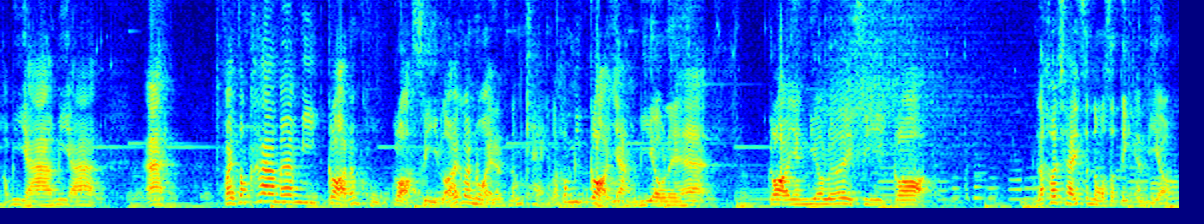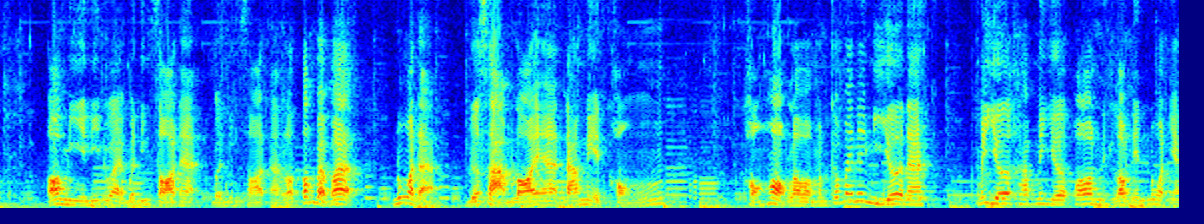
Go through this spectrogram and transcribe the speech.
เขามียา มียา อะ ไฟตรงข้ามนะมีเกราะน้ำขู่เกราะ400 กว่าหน่วยน้ำแข็งแล้วเขามีเกราะอย่างเดียวเลยฮะเกราะอย่างเดียวเลย4เกราะแล้วเขาใช้สโนสติ๊กอันเดียวอ๋อมีอันนี้ด้วยเบ r ร์ i ิงซอสฮะเบ r ร์ i ิงซอสอะเราต้องแบบว่านวดอะ เหลือ 300ฮะดาเมจของของหอกเราอะมันก็ไม่ได้มีเยอะนะ ไม่เยอะครับไม่เยอะเพราะเราเน้นนวดไง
